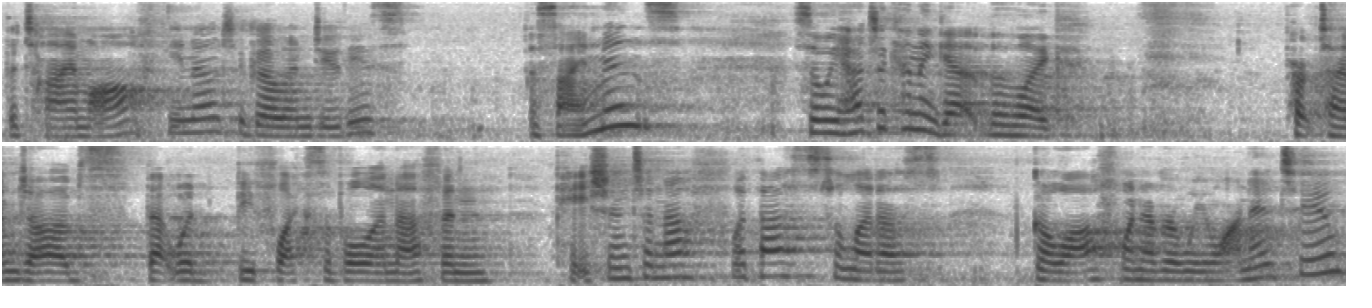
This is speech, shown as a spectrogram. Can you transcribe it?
the time off, you know, to go and do these assignments. So we had to kind of get the like part-time jobs that would be flexible enough and patient enough with us to let us go off whenever we wanted to.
